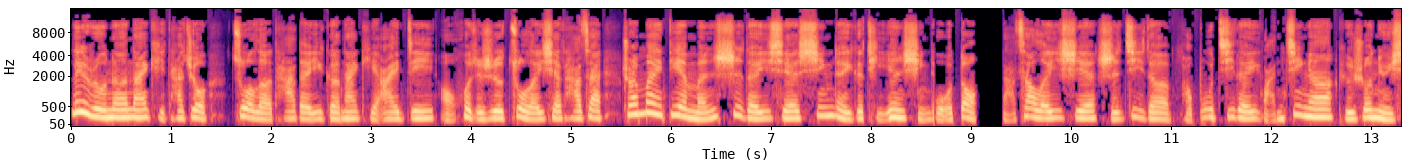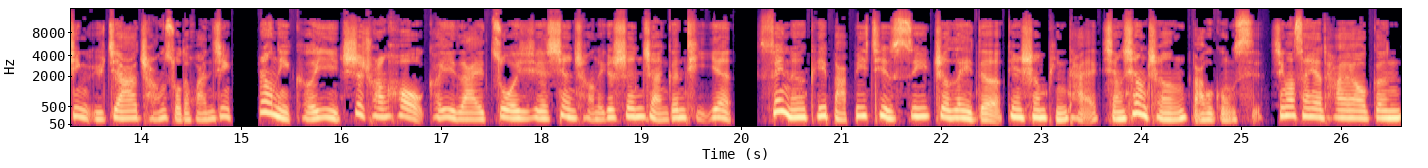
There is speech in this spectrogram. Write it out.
例如呢，Nike 他就做了他的一个 Nike ID 哦，或者是做了一些他在专卖店门市的一些新的一个体验型活动，打造了一些实际的跑步机的环境啊，比如说女性瑜伽场所的环境，让你可以试穿后可以来做一些现场的一个伸展跟体验。所以呢，可以把 B2C 这类的电商平台想象成百货公司。星光三叶它要跟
